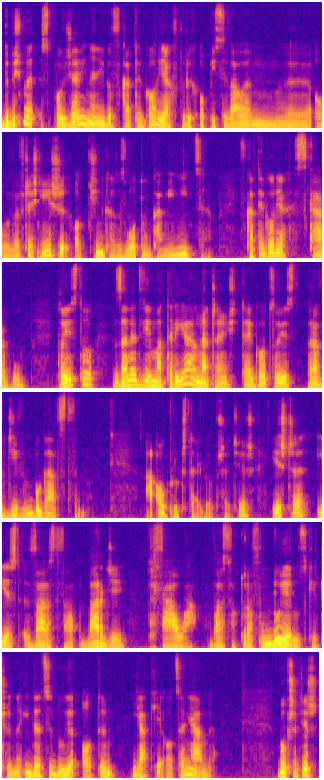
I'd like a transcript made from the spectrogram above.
Gdybyśmy spojrzeli na niego w kategoriach, w których opisywałem e, we wcześniejszych odcinkach złotą kamienicę, w kategoriach skarbu, to jest to zaledwie materialna część tego, co jest prawdziwym bogactwem. A oprócz tego przecież jeszcze jest warstwa bardziej trwała, warstwa, która funduje ludzkie czyny i decyduje o tym, jak je oceniamy. Bo przecież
